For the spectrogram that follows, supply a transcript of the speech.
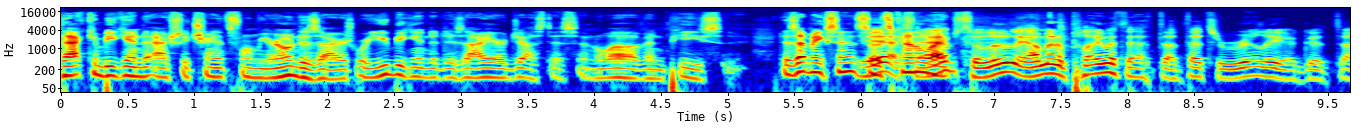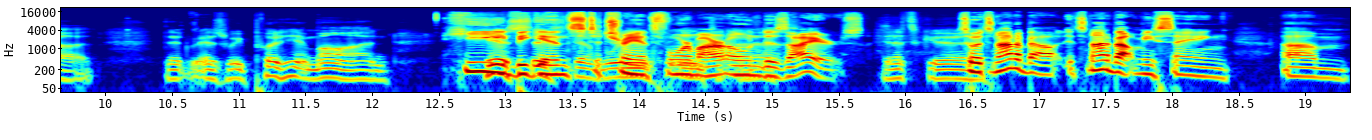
that can begin to actually transform your own desires where you begin to desire justice and love and peace. Does that make sense? So yes, it's kind of like absolutely. I'm going to play with that thought. That's really a good thought. That as we put him on, he begins to transform our own us. desires. that's good. So it's not about it's not about me saying, um,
